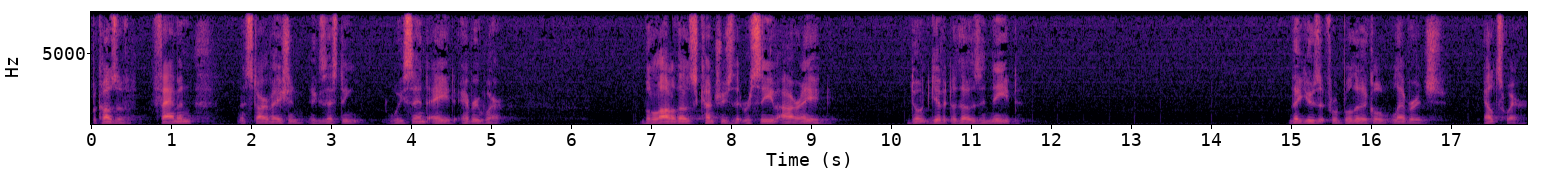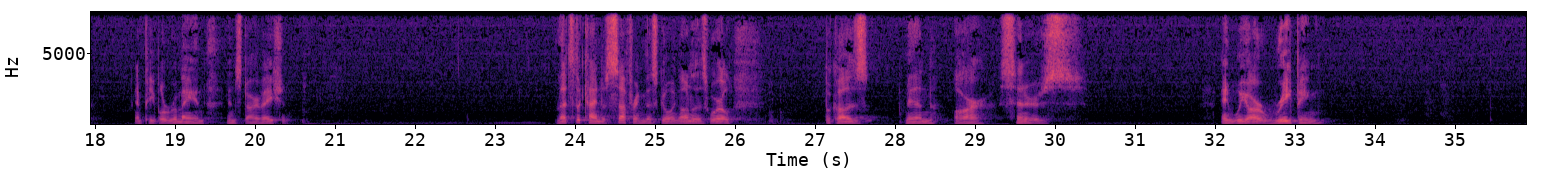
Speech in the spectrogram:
because of famine and starvation existing. We send aid everywhere. But a lot of those countries that receive our aid don't give it to those in need. They use it for political leverage elsewhere, and people remain in starvation. That's the kind of suffering that's going on in this world because men are sinners. And we are reaping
